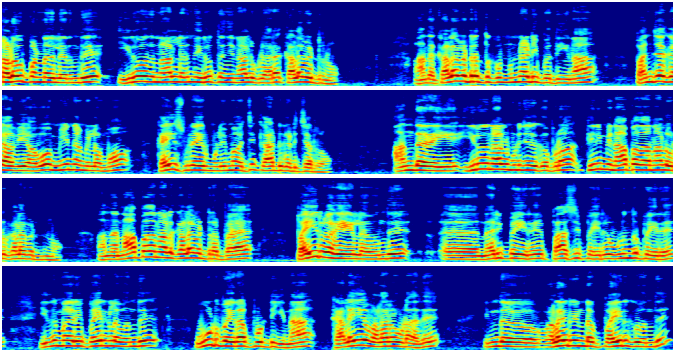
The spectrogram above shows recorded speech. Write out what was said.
நடவு பண்ணதுலேருந்து இருபது நாள்லேருந்து இருபத்தஞ்சி நாளுக்குள்ளார களை வெட்டணும். அந்த களை வெட்டுறதுக்கு முன்னாடி பார்த்திங்கன்னா பஞ்சகாவியாவோ மீன் அமிலமோ கை ஸ்ப்ரேயர் மூலியமாக வச்சு காட்டுக்கு அடிச்சிடுறோம். அந்த இருபது நாள் முடிஞ்சதுக்கப்புறம் திரும்பி நாற்பதாம் நாள் ஒரு களை வெட்டணும். அந்த நாற்பதாம் நாள் களை வெட்டுறப்ப பயிர் வகைகளில் வந்து நரிப்பயிர் நரிப்பயிறு பாசிப்பயிறு உளுந்து பயிறு இது மாதிரி பயிர்களை வந்து ஊடு பயிராக போட்டிங்கன்னா களையே வளர இந்த வளர்கின்ற பயிருக்கு வந்து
